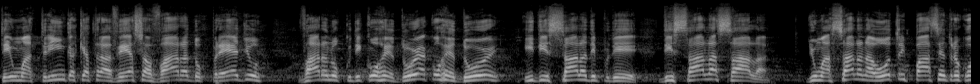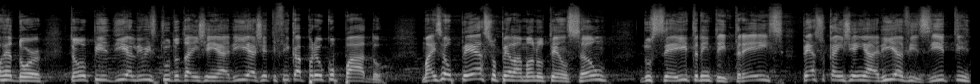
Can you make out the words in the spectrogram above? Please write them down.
tem uma trinca que atravessa a vara do prédio, vara no, de corredor a corredor e de sala, de, de, de sala a sala de uma sala na outra e passa entre o corredor. Então eu pedi ali o estudo da engenharia, a gente fica preocupado. Mas eu peço pela manutenção do CI 33, peço que a engenharia visite,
